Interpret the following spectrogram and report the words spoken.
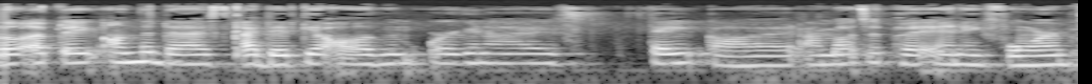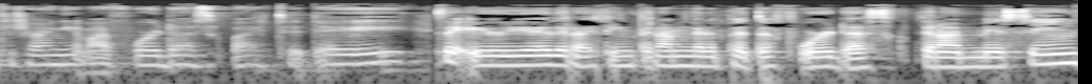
Little update on the desk. I did get all of them organized. Thank God. I'm about to put in a form to try and get my four desk by today. The area that I think that I'm going to put the four desk that I'm missing.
